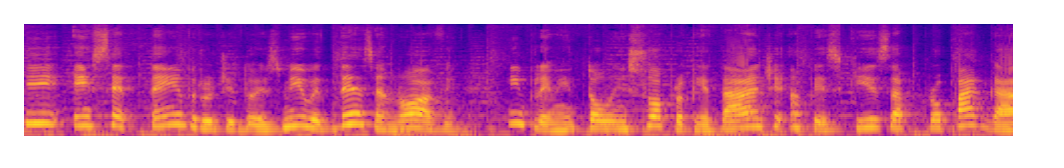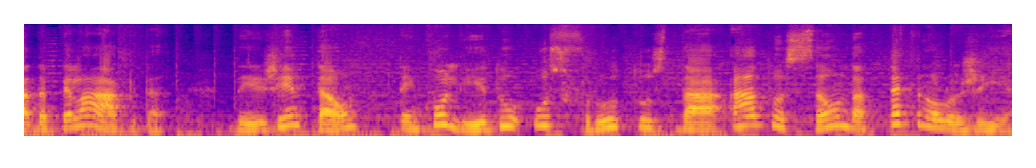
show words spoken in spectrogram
e, em setembro de 2019, implementou em sua propriedade a pesquisa propagada pela APTA. Desde então, tem colhido os frutos da adoção da tecnologia.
